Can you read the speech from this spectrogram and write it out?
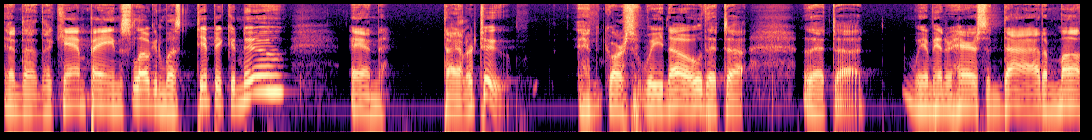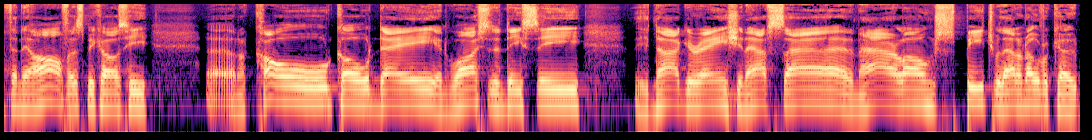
and uh, the campaign slogan was Tippecanoe and Tyler too. And of course, we know that uh, that uh, William Henry Harrison died a month in the office because he, uh, on a cold, cold day in Washington D.C the inauguration outside, an hour long speech without an overcoat,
